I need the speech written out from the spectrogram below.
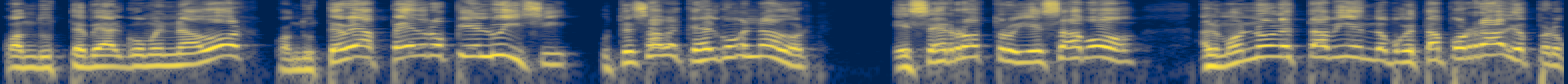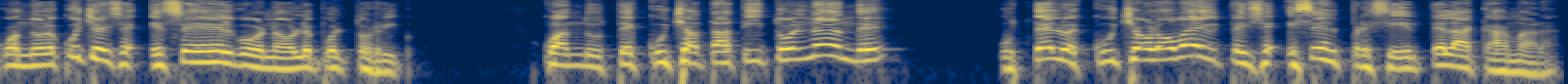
Cuando usted ve al gobernador, cuando usted ve a Pedro Pierluisi, usted sabe que es el gobernador. Ese rostro y esa voz, a lo mejor no lo está viendo porque está por radio, pero cuando lo escucha dice, ese es el gobernador de Puerto Rico. Cuando usted escucha a Tatito Hernández, usted lo escucha o lo ve y usted dice, ese es el presidente de la Cámara.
